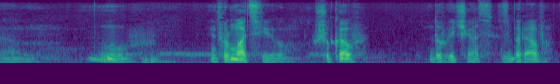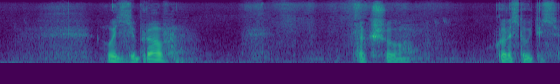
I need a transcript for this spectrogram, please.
е, ну, інформацію шукав довгий час, збирав, ось зібрав. Так що користуйтесь.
